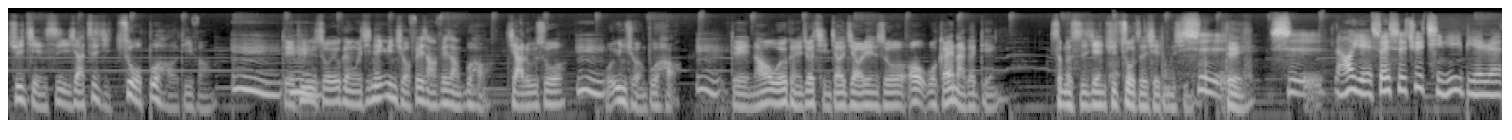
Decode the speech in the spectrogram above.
去检视一下自己做不好的地方。嗯，对，譬如说，有可能我今天运球非常非常不好，假如说，嗯，我运球很不好，嗯，对，然后我有可能就请教教练说，哦，我该哪个点？什么时间去做这些东西？是，对，是，然后也随时去请益别人，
